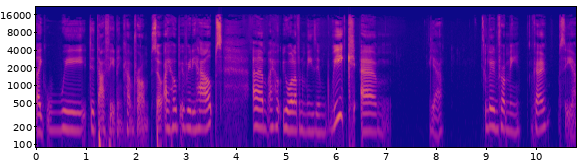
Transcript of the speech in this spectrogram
Like, where did that feeling come from? So I hope it really helps. Um, I hope you all have an amazing week. Um, yeah, learn from me. Okay, see ya.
